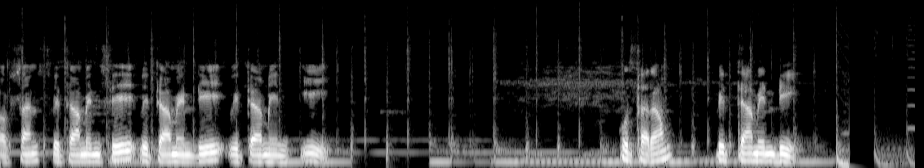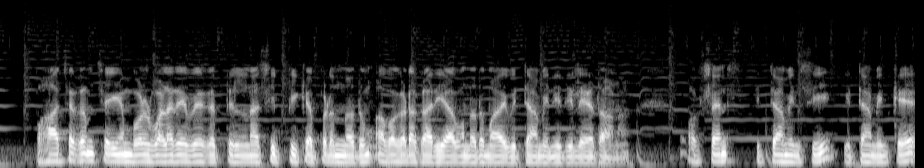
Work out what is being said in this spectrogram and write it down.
Options vitamin C vitamin D vitamin E. ഉത്തരം വിറ്റാമിൻ ഡി. പാചകം ചെയ്യുമ്പോൾ വളരെ വേഗത്തിൽ നശിപ്പിക്കപ്പെടുന്നതും അപകടകാരിയാകുന്നതുമായ വിറ്റാമിൻ ഇതിലേതാണ്. Options vitamin C vitamin K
